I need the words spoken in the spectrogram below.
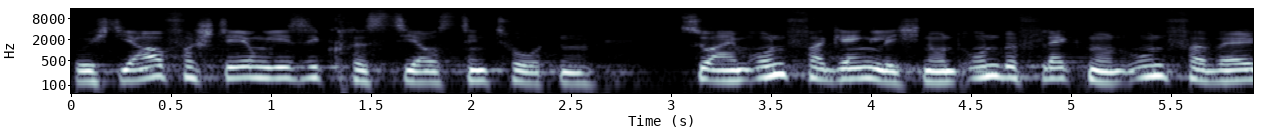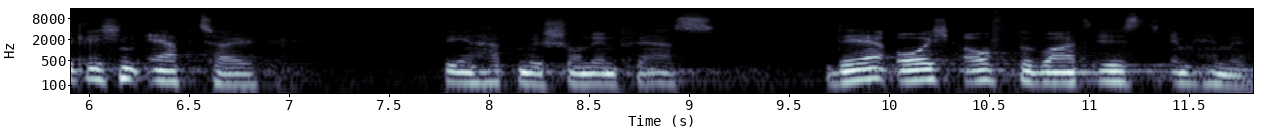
durch die Auferstehung Jesu Christi aus den Toten zu einem unvergänglichen und unbefleckten und unverwelklichen Erbteil. Den hatten wir schon den Vers, der euch aufbewahrt ist im Himmel.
